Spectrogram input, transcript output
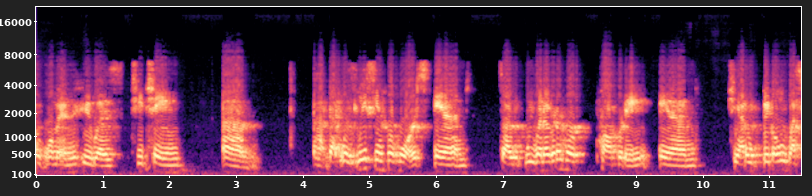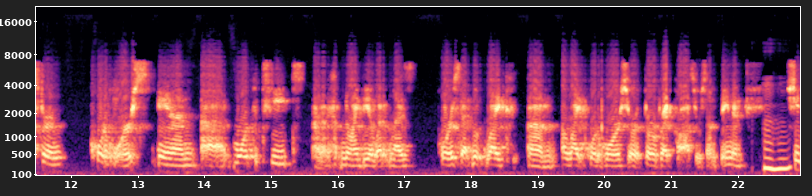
a woman who was teaching, um, uh, that was leasing her horse. And so we went over to her property and she had a big old Western quarter horse and uh, more petite. I have no idea what it was. horse that looked like um, a light quarter horse or a thoroughbred cross or something. And Mm-hmm. she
